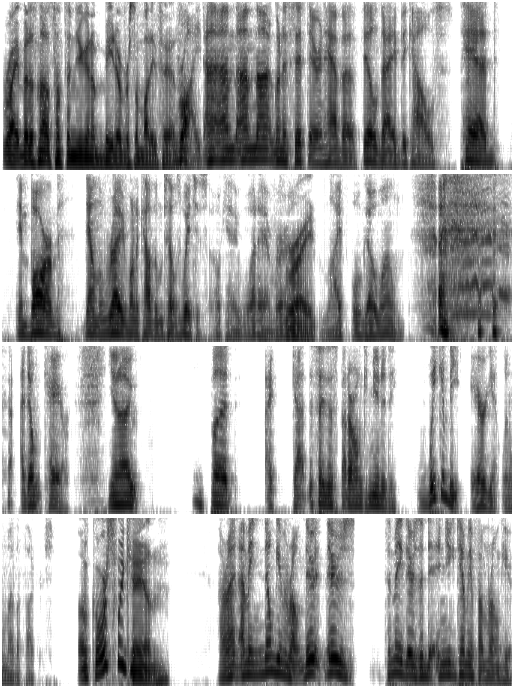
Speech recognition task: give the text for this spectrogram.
right, but it's not something you're going to beat over somebody's head. Right. I, I'm I'm not going to sit there and have a field day because Ted and Barb down the road want to call themselves witches. Okay, whatever. Right. Life will go on. I don't care, you know. But I got to say this about our own community: we can be arrogant little motherfuckers. Of course we can. All right. I mean, don't get me wrong. There, there's to me, there's a, and you can tell me if I'm wrong here.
